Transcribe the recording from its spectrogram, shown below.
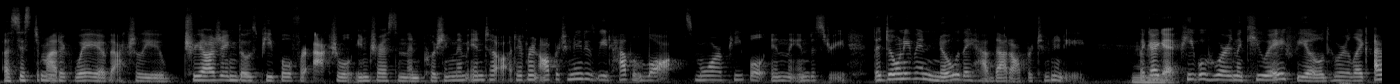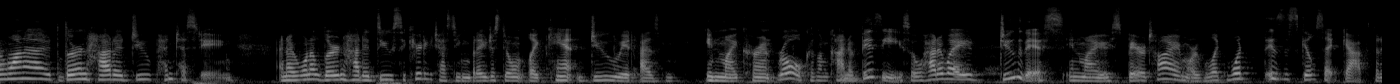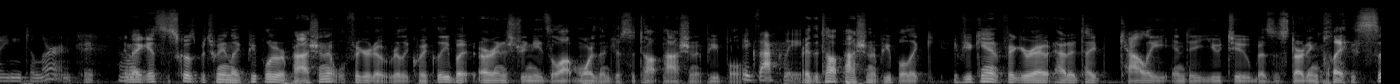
a systematic way of actually triaging those people for actual interest and then pushing them into different opportunities, we'd have lots more people in the industry that don't even know they have that opportunity. Like I mm-hmm. get people who are in the QA field who are like, I want to learn how to do pen testing, and I want to learn how to do security testing, but I just don't like can't do it as in my current role because I'm kind of busy. So how do I do this in my spare time, or like what is the skill set gap that I need to learn? And I guess this goes between like people who are passionate will figure it out really quickly, but our industry needs a lot more than just the top passionate people. Exactly. Right, the top passionate people, like if you can't figure out how to type Kali into YouTube as a starting place,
